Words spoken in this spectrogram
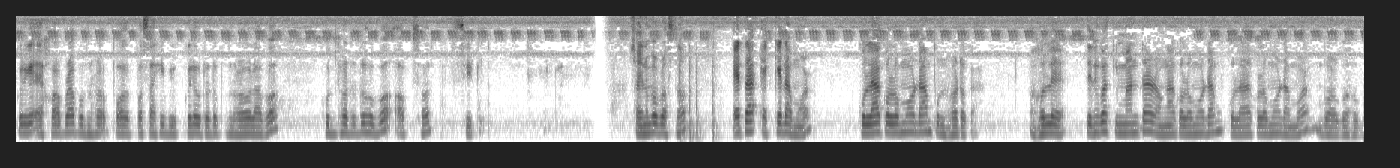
গতিকে এশৰ পৰা পোন্ধৰ পঁচাশী বিয়োগ কৰিলে উত্তৰটো পোন্ধৰ ওলাব। শুদ্ধটোতো হ'ব অপশ্যন চিটো চাৰি নম্বৰ প্ৰশ্ন এটা একে দামৰ ক'লা কলমৰ দাম পোন্ধৰ টকা হ'লে তেনেকুৱা কিমানটা ৰঙা কলমৰ দাম ক'লা কলমৰ দামৰ বৰ্গ হ'ব?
